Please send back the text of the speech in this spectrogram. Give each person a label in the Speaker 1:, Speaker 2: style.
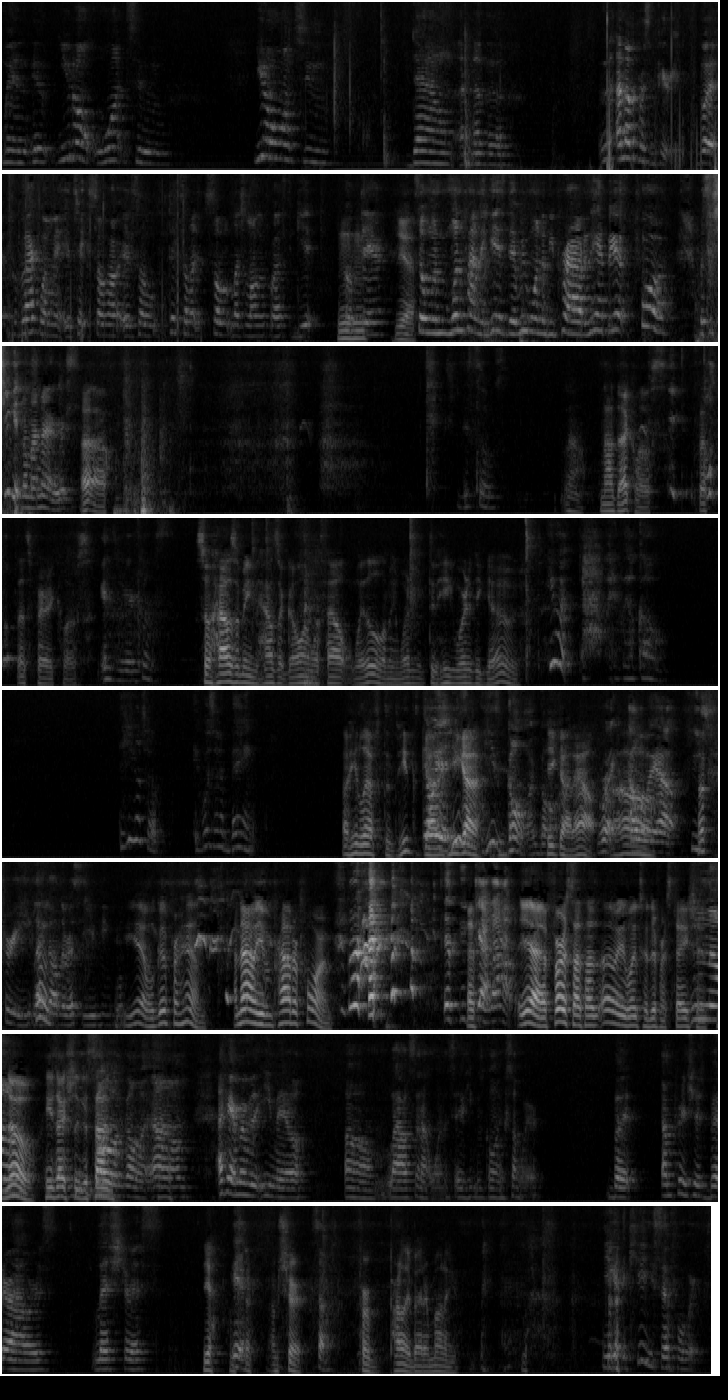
Speaker 1: when it, you don't want to, you don't want to down another another person. Period. But for black women, it takes so hard. It so takes so much so much longer for us to get
Speaker 2: Mhm.
Speaker 1: up there.
Speaker 2: Yeah.
Speaker 1: So when one finally gets there, we want to be proud and happy for. her. But see, she getting on my nerves.
Speaker 2: Uh oh.
Speaker 1: This close.
Speaker 2: Oh, not that close. That's that's very close.
Speaker 1: It's very close.
Speaker 2: So how's I mean how's it going without Will? I mean, where did, did he where did he go?
Speaker 1: He went. ah, Where did Will go? Did he go to? A, it wasn't a bank.
Speaker 2: Oh, he left. The, he got
Speaker 1: oh yeah,
Speaker 2: he
Speaker 1: he's,
Speaker 2: got
Speaker 1: he's gone. Gone.
Speaker 2: he got out.
Speaker 1: right all the
Speaker 2: Oh.
Speaker 1: way out. He's
Speaker 2: Okay.
Speaker 1: free like
Speaker 2: Oh.
Speaker 1: all the rest of you people.
Speaker 2: Yeah, well, good for him. And now I'm even prouder for him.
Speaker 1: he
Speaker 2: That's-
Speaker 1: got out.
Speaker 2: Yeah, at first I thought, oh, he went to a different station.
Speaker 1: No,
Speaker 2: he's
Speaker 1: Mm-mm,
Speaker 2: actually
Speaker 1: he's
Speaker 2: decided.
Speaker 1: Gone, gone. Um, I can't remember the email. Um, Lyle sent out one and said he was going somewhere, but I'm pretty sure it's better hours, less stress.
Speaker 2: Yeah, I'm
Speaker 1: Yeah.
Speaker 2: sure. I'm sure
Speaker 1: So
Speaker 2: for probably better money.
Speaker 1: you got to kill yourself for it.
